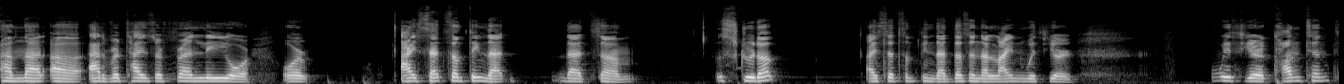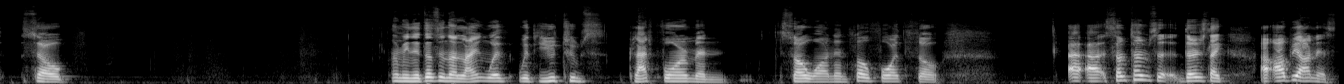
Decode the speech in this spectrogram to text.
I'm not uh advertiser friendly or or I said something that that's um screwed up. I said something that doesn't align with your with your content. So I mean, it doesn't align with with YouTube's platform and so on and so forth. So uh, uh, sometimes uh, there's like I'll be honest.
